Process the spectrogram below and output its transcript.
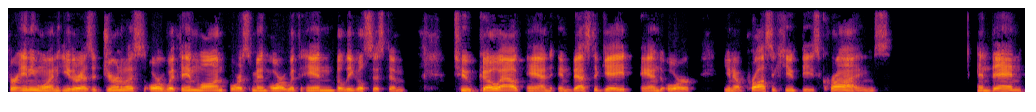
for anyone, either as a journalist or within law enforcement or within the legal system, to go out and investigate and or you know prosecute these crimes. And then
